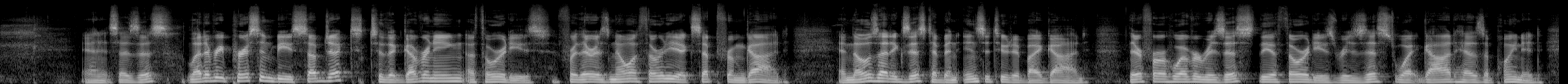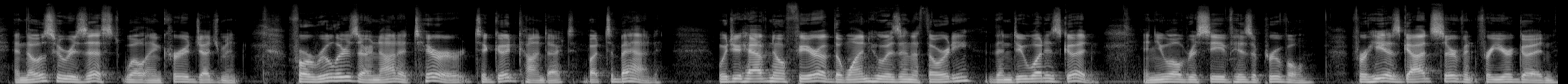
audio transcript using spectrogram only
And it says this Let every person be subject to the governing authorities, for there is no authority except from God, and those that exist have been instituted by God. Therefore, whoever resists the authorities resists what God has appointed, and those who resist will incur judgment. For rulers are not a terror to good conduct, but to bad. Would you have no fear of the one who is in authority? Then do what is good, and you will receive his approval. For he is God's servant for your good.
